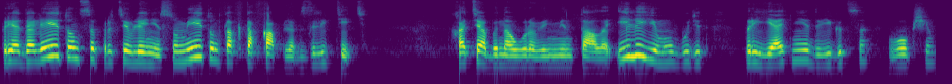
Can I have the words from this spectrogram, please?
преодолеет он сопротивление, сумеет он как-то капля взлететь хотя бы на уровень ментала, или ему будет приятнее двигаться в общем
